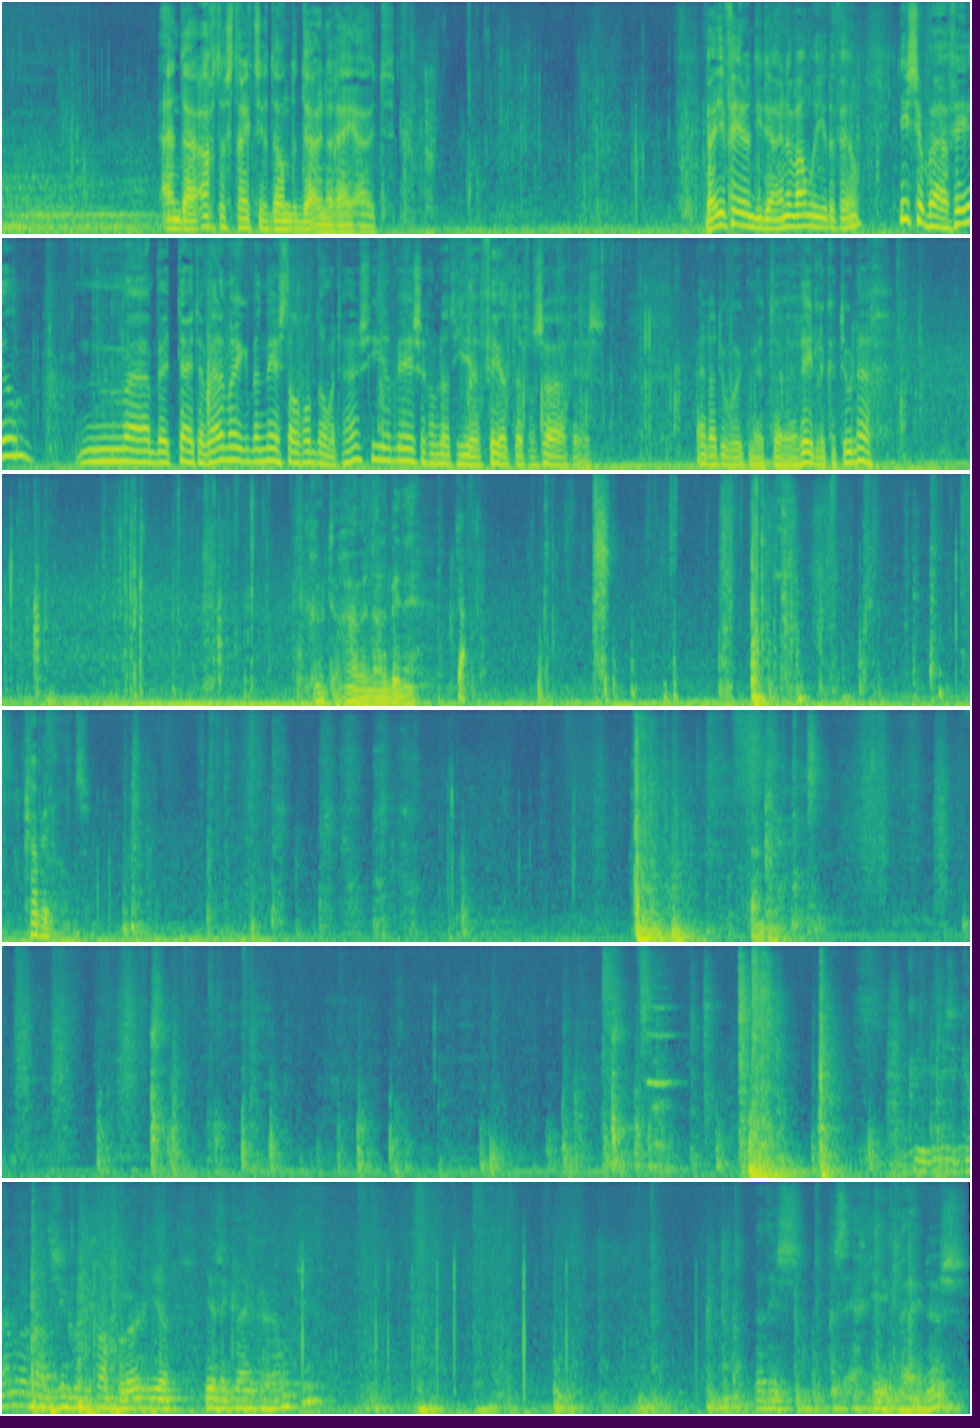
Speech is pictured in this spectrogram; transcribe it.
En daarachter strekt zich dan de duinerij uit. Ben je veel in die duinen? Wandel je er veel? Niet zo baar veel, maar bij tijd en wel. Maar ik ben meestal rondom het huis hier bezig, omdat hier veel te verzorgen is. En dat doe ik met uh, redelijke toeleg. Goed, dan gaan we naar binnen. Ja. Ga binnen, Hans. Dank je. Kun je deze camera laten zien hoe die gaat hoor? Hier, is een klein kamertje. Dat is, is echt heel klein dus.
